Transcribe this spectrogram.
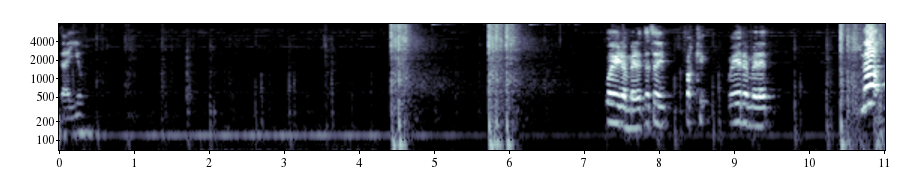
Die you. Wait a minute, that's a fucking. Wait a minute. No!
